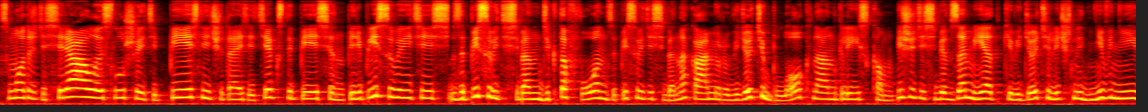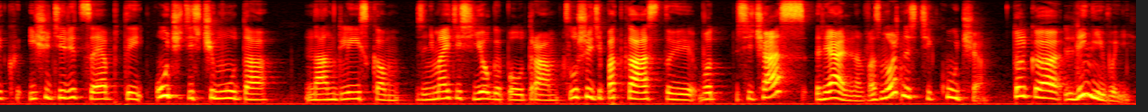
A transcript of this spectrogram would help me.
смотрите сериалы, слушаете песни, читаете тексты песен, переписываетесь, записываете себя на диктофон, записываете себя на камеру, ведете блог на английском, пишите себе в заметки, ведете личный дневник, ищете рецепты, учитесь чему-то, на английском, занимаетесь йогой по утрам, слушаете подкасты. Вот сейчас реально возможностей куча. только ленивый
